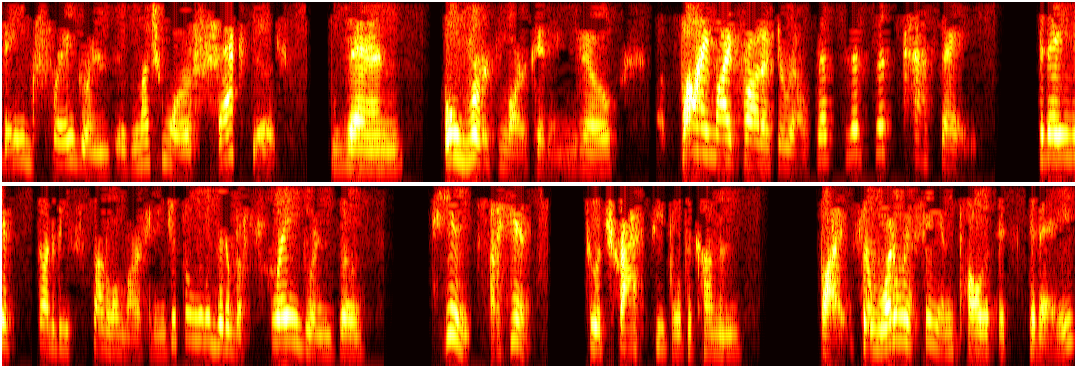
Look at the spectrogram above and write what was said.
vague fragrance is much more effective than overt marketing, you know, buy my product or else. That's, that's, that's passe. Today it's got to be subtle marketing, just a little bit of a fragrance of hint, a hint to attract people to come and buy. So what do we see in politics today?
